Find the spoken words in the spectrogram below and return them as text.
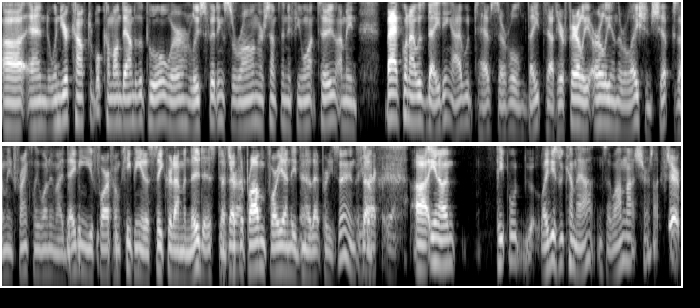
Uh, and when you're comfortable, come on down to the pool, wear loose fitting sarong or something if you want to. I mean, back when I was dating, I would have several dates out here fairly early in the relationship because, I mean, frankly, what am I dating you for if I'm keeping it a secret? I'm a nudist. That's if that's right. a problem for you, I need to yeah. know that pretty soon. Exactly, so, yeah. uh, you know, and people, ladies would come out and say, Well, I'm not sure. It's like, Sure,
